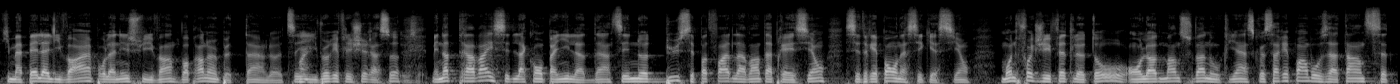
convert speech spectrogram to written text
qui m'appelle à l'hiver pour l'année suivante, va prendre un peu de temps, là. Tu sais, Ouais. il veut réfléchir à ça. Mais notre travail, c'est de l'accompagner là-dedans. Tu sais, notre but, c'est pas de faire de la vente à pression, c'est de répondre à ses questions. Moi, une fois que j'ai fait le tour, on leur demande souvent à nos clients est-ce que ça répond à vos attentes, cette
